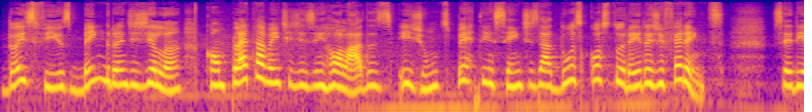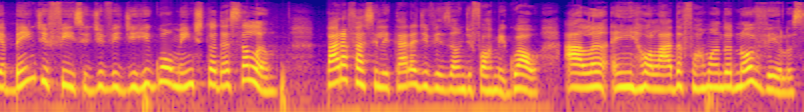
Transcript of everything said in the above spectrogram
Dois fios bem grandes de lã, completamente desenrolados e juntos, pertencentes a duas costureiras diferentes. Seria bem difícil dividir igualmente toda essa lã. Para facilitar a divisão de forma igual, a lã é enrolada formando novelos.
